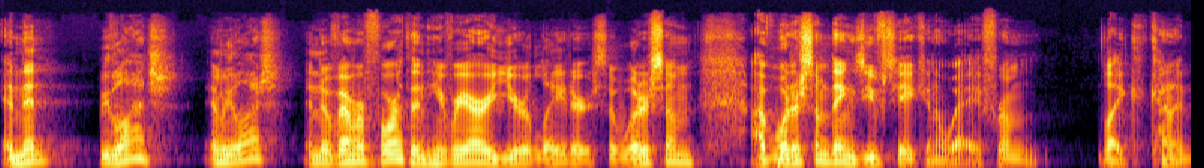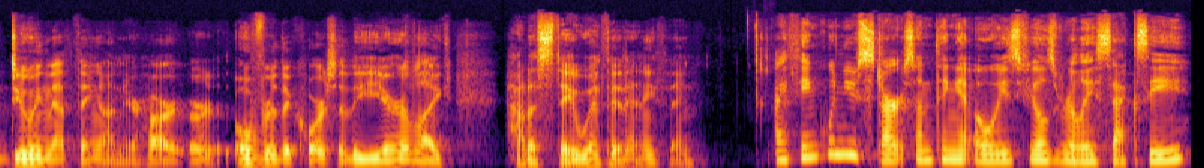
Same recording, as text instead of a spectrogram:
And then we launch and we launched in November 4th. And here we are a year later. So, what are some, uh, what are some things you've taken away from like kind of doing that thing on your heart or over the course of the year, like how to stay with it, anything? I think when you start something, it always feels really sexy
